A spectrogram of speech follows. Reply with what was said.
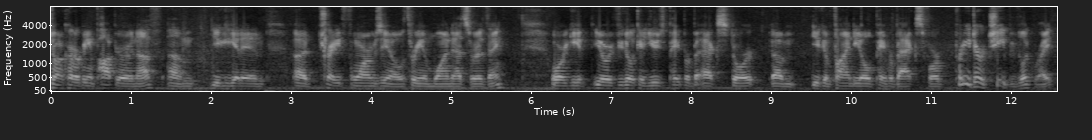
John Carter being popular enough, um, you can get in uh, trade forms, you know, three in one, that sort of thing. Or you, you know, if you look at used paperback store, um, you can find the old paperbacks for pretty dirt cheap if you look right.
